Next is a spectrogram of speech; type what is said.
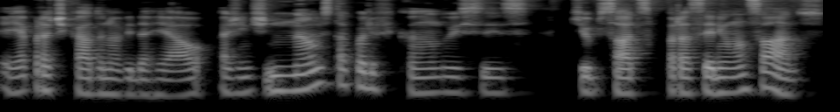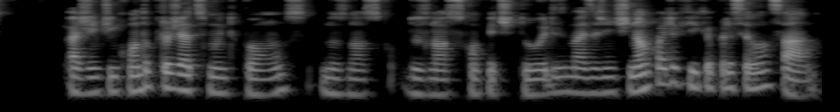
é praticado na vida real, a gente não está qualificando esses CubeSats para serem lançados a gente encontra projetos muito bons nos nossos, dos nossos competidores, mas a gente não qualifica para ser lançado.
